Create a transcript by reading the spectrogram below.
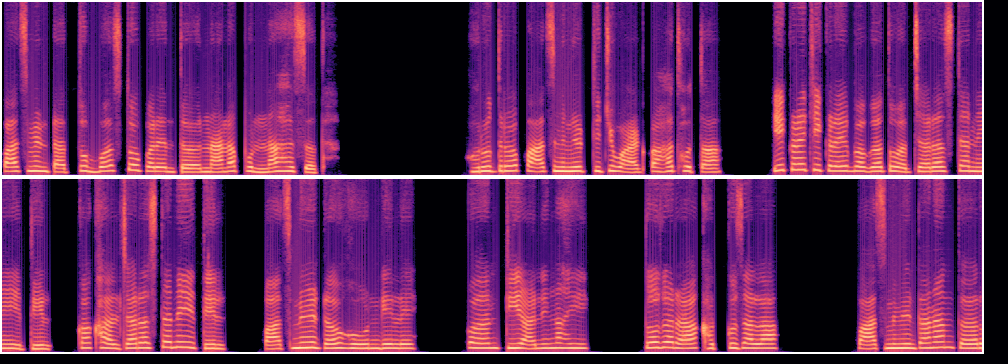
पाच मिनिटात. तू बस तोपर्यंत नाना पुन्हा हसत. रुद्र पाच मिनिट तिची वाट पाहत होता. इकडे तिकडे बघत वरच्या रस्त्याने येतील का खालच्या रस्त्याने येतील? पाच मिनिट होऊन गेले पण ती आली नाही. तो जरा खटकू झाला. पाच मिनिटानंतर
